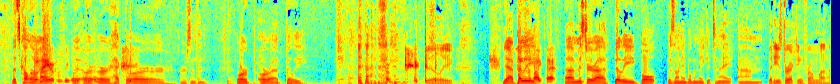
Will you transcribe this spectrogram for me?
Let's call him Jose uh, or or uh, or, or Hector or or something, or or uh, Billy. Billy. Yeah, Billy. like that. Uh, Mr. Uh, Billy Boldt was unable to make it tonight. Um, But he's directing from uh,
